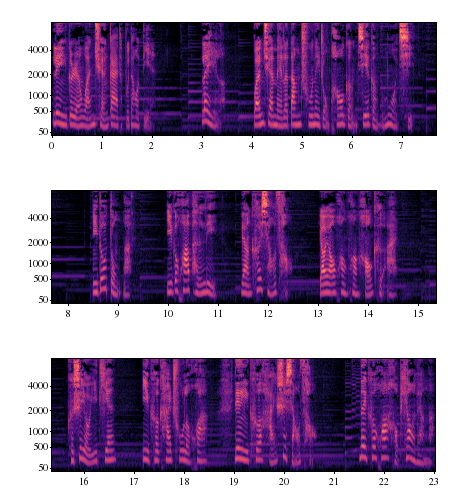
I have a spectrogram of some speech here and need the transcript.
另一个人完全 get 不到点，累了。完全没了当初那种抛梗接梗的默契。你都懂啊，一个花盆里两棵小草，摇摇晃晃好可爱。可是有一天，一棵开出了花，另一棵还是小草。那棵花好漂亮啊，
